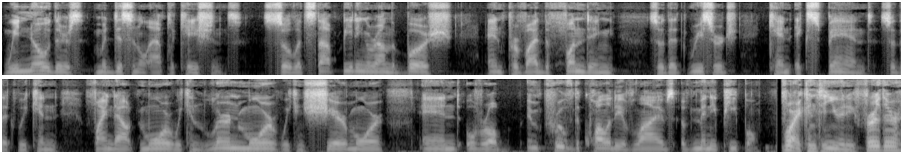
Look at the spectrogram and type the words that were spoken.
We know there's medicinal applications, so let's stop beating around the bush and provide the funding so that research can expand, so that we can find out more, we can learn more, we can share more, and overall improve the quality of lives of many people. Before I continue any further,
